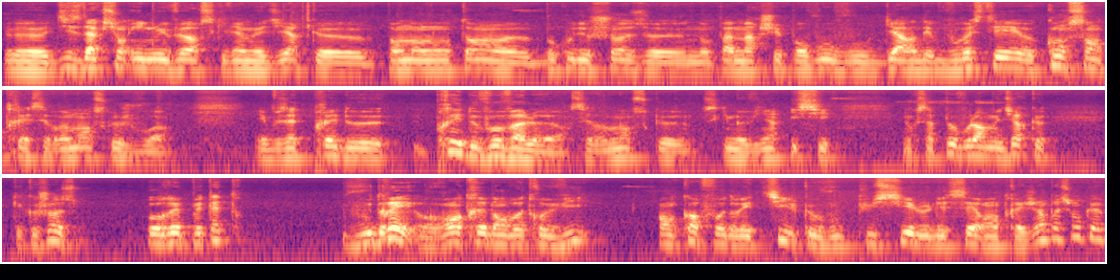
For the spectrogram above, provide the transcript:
le 10 d'action in reverse qui vient me dire que pendant longtemps, euh, beaucoup de choses euh, n'ont pas marché pour vous. Vous, gardez, vous restez concentré, c'est vraiment ce que je vois. Et vous êtes près de, près de vos valeurs, c'est vraiment ce, que, ce qui me vient ici. Donc ça peut vouloir me dire que quelque chose aurait peut-être, voudrait rentrer dans votre vie encore faudrait-il que vous puissiez le laisser rentrer. J'ai l'impression que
